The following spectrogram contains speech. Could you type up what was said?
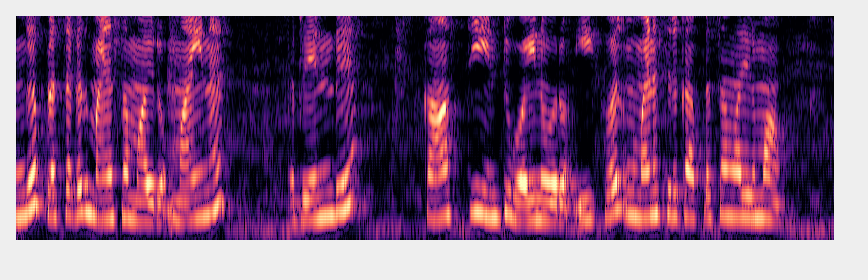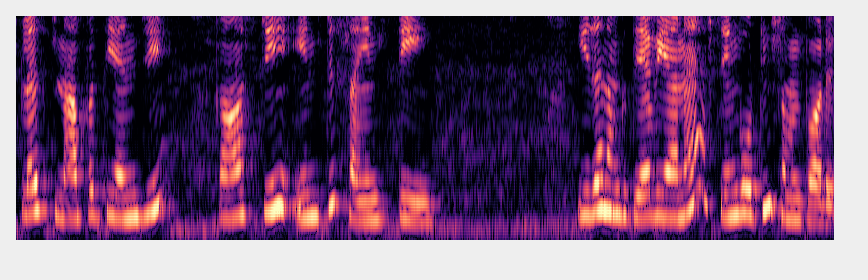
இங்கே ப்ளஸ் இருக்கிறது மைனஸாக மாறிடும். மைனஸ் ரெண்டு காஸ்டி இன்ட்டு ஒய்னு வரும். ஈக்குவல் இங்கே மைனஸ் இருக்கா? ப்ளஸ்ஸாக மாறிடுமா? ப்ளஸ் நாற்பத்தி அஞ்சு காஸ்டி இன்ட்டு சைன் டி இதுதான் நமக்கு தேவையான செங்கோட்டின் சமன்பாடு.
